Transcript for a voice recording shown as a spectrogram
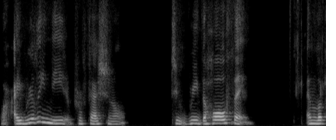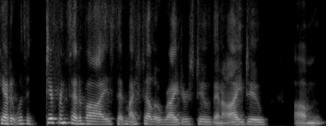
Well, I really need a professional to read the whole thing and look at it with a different set of eyes than my fellow writers do, than I do. Um,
